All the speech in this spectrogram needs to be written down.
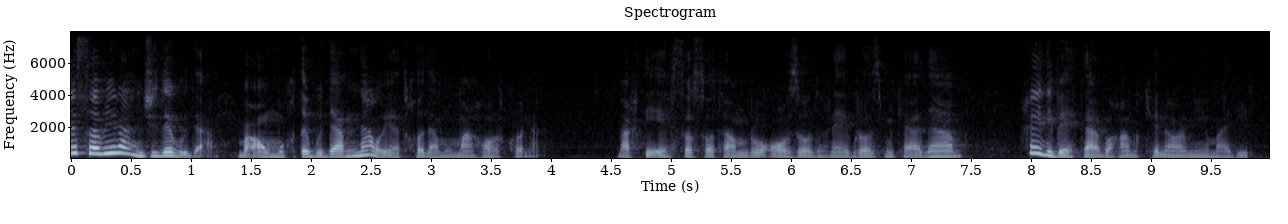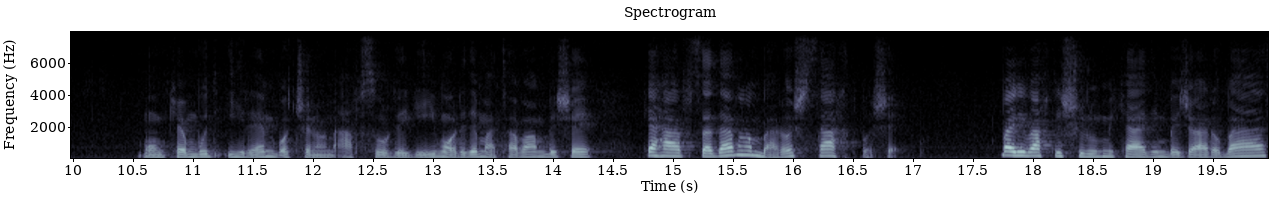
حسابی رنجیده بودم و آموخته بودم نباید خودم رو مهار کنم. وقتی احساساتم رو آزادانه ابراز می‌کردم خیلی بهتر با هم کنار می اومدیم. ممکن بود ایرن با چنان افسردگی وارد مطبم بشه که حرف زدن هم براش سخت باشه. ولی وقتی شروع می کردیم به جر و بس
